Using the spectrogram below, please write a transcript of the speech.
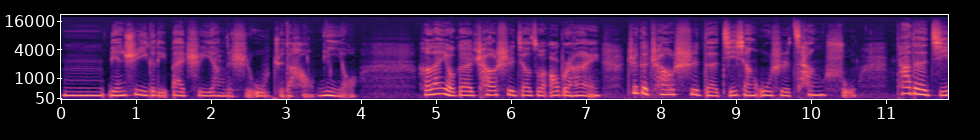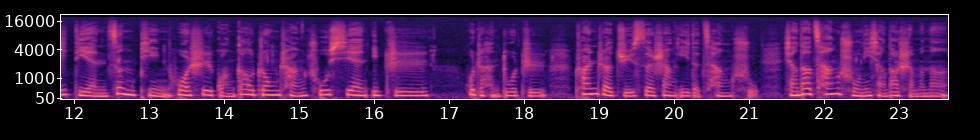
嗯，连续一个礼拜吃一样的食物，觉得好腻哦。荷兰有个超市叫做 Albert Heijn，这个超市的吉祥物是仓鼠。它的几点赠品或是广告中常出现一只或者很多只穿着橘色上衣的仓鼠。想到仓鼠，你想到什么呢？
